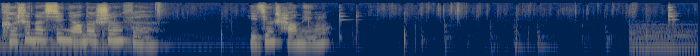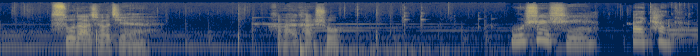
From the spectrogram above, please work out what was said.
可是那新娘的身份已经查明了。苏大小姐很爱看书，无事时爱看看。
